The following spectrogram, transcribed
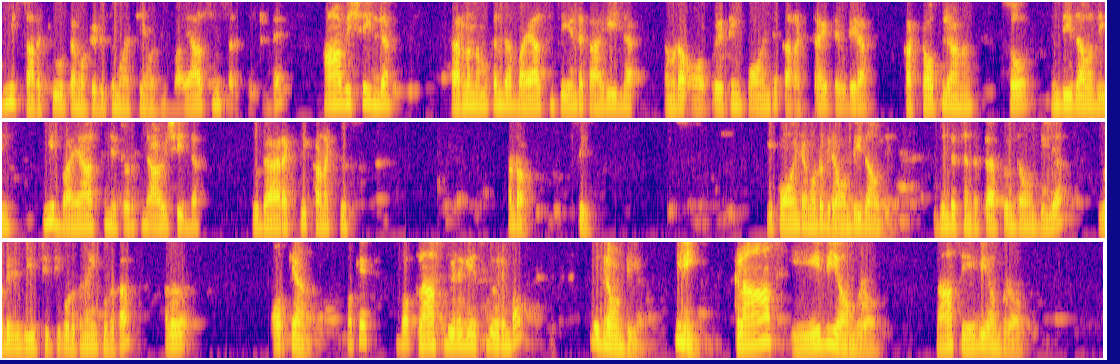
ഈ സർക്യൂട്ട് അങ്ങോട്ട് എടുത്തു മാറ്റിയാൽ മതി. ബയാസിങ് സർക്യൂട്ടിന്റെ ആവശ്യമില്ല. കാരണം നമുക്ക് എന്താ ബയാസ് ചെയ്യേണ്ട കാര്യമില്ല. നമ്മുടെ ഓപ്പറേറ്റിംഗ് പോയിന്റ് കറക്റ്റ് ആയിട്ട് എവിടെയാ? കട്ട് ഓഫിലാണ് സോ എന്ത് ചെയ്താൽ മതി? ഈ ബയാസ് നെറ്റ്വർക്കിന്റെ ആവശ്യമില്ല. ടു ഡയറക്ട്ലി കണക്ട് കണ്ടോ? സി ഈ പോയിന്റ് അങ്ങോട്ട് ഗ്രൗണ്ട് ചെയ്താൽ മതി. ഇതിന്റെ സെന്റർ ടാപ്പും ഗ്രൗണ്ട് ചെയ്യുക ഇവിടെ ഒരു വി സി സി കൊടുക്കണമെങ്കിൽ കൊടുക്കാം. അത് ഓക്കെ ആണ്. ഓക്കെ അപ്പോൾ ക്ലാസ് ബിയുടെ കേസിൽ വരുമ്പോൾ ഇത് ഗ്രൗണ്ട് ചെയ്യാം. ഇനി ക്ലാസ് എ ബി ആവുമ്പോഴോ ക്ലാസ് എ ബി ആവുമ്പോഴോ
